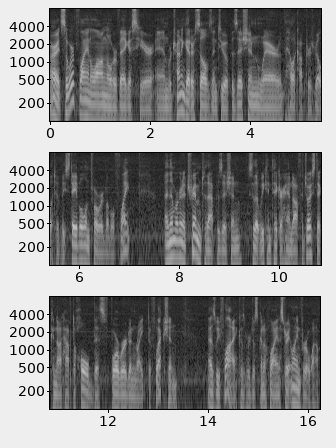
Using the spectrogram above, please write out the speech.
Alright, so we're flying along over Vegas here, and we're trying to get ourselves into a position where the helicopter is relatively stable in forward level flight. And then we're going to trim to that position so that we can take our hand off the joystick and not have to hold this forward and right deflection as we fly, because we're just going to fly in a straight line for a while.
